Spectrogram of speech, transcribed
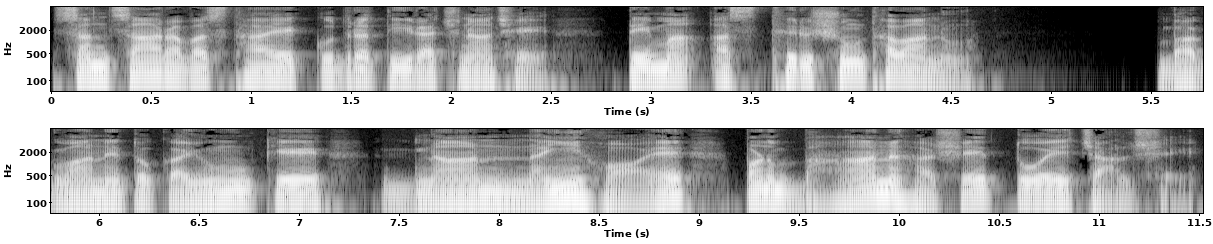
સંસાર અવસ્થા એ કુદરતી રચના છે. તેમાં અસ્થિર શું થવાનું? ભગવાને તો કહ્યું કે જ્ઞાન નહીં હોય, પણ ભાન હશે તોય ચાલશે.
